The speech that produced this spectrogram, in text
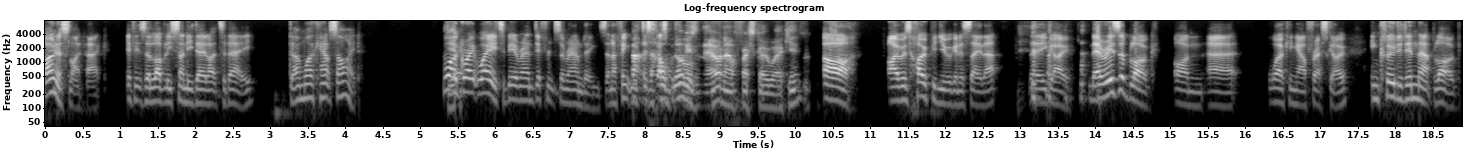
bonus life hack if it's a lovely sunny day like today go and work outside what a great way to be around different surroundings and i think we've discussed whole blog, before, isn't there, on Al Fresco working? Oh, I was hoping you were going to say that. There you go. there is a blog on uh, working al fresco. Included in that blog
